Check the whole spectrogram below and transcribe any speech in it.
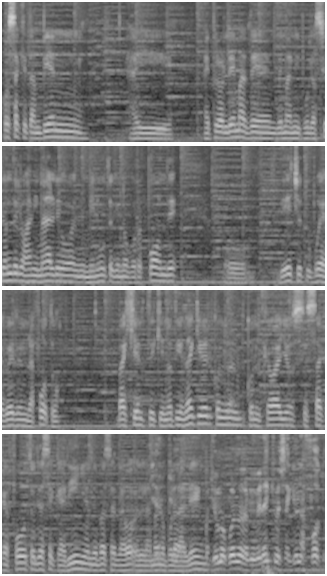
cosas que también hay, hay problemas de, de manipulación de los animales o en el minuto que no corresponde. O, de hecho, tú puedes ver en la foto, va gente que no tiene nada que ver con el, con el caballo, se saca fotos, le hace cariño, le pasa la, mano por claro. la lengua. Yo me acuerdo de la primera vez que me saqué una foto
